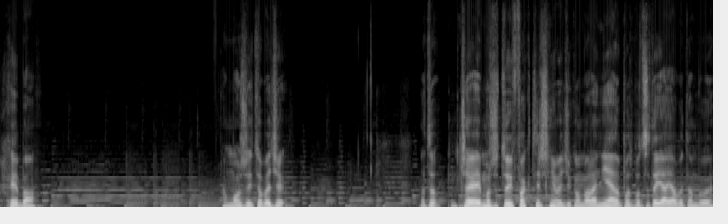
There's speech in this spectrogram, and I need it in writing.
Chyba. A może i to będzie... A to... Czekaj, może to i faktycznie będzie kom, ale nie, no po, po co te jaja by tam były?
